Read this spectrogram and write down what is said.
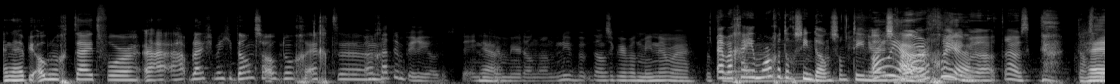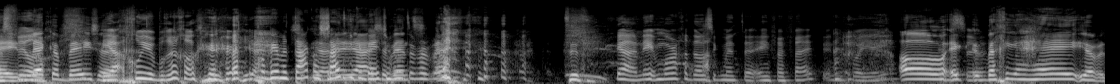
En dan heb je ook nog tijd voor... eh, blijf je een beetje dansen ook nog echt? eh, het gaat in periodes. De ene Ja. keer meer dan dan. Nu dans ik weer wat minder, maar... Dat En we is, gaan je eh, morgen toch zien dansen om tien uur? Oh in ja, goeie. Trouwens, ik dans best hey, veel. lekker bezig. Ja, goede brug ook weer. Ik probeer mijn taak als Ja, nee, een beetje goed te verwerken. Ja, nee, morgen dans ik met uh, 155 in de foyer. Oh, Dus, ik, eh, ik ben ging hey, ja,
